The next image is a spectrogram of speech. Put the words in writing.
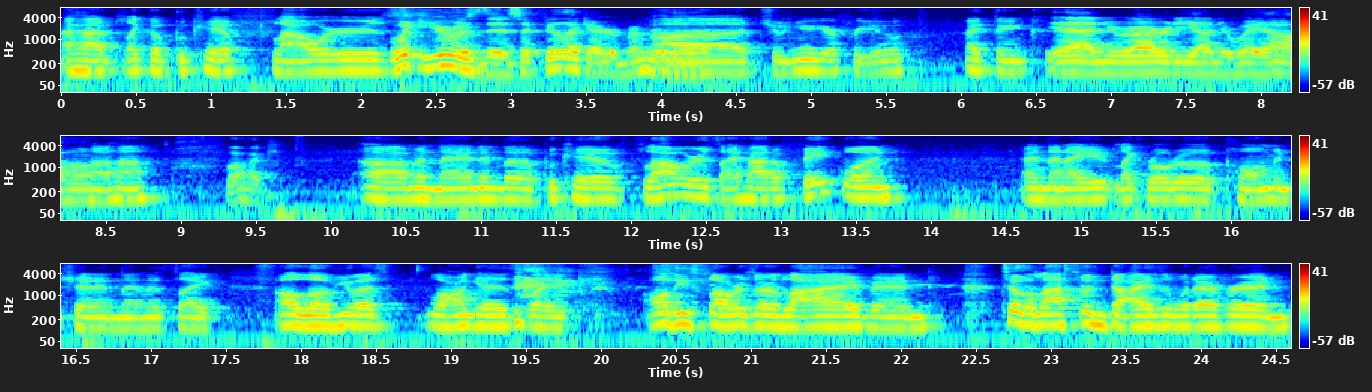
I had like a bouquet of flowers. What year was this? I feel like I remember that. Uh, junior year for you. I think. Yeah, and you were already on your way out, huh? Uh huh. Fuck. Um, and then in the bouquet of flowers, I had a fake one, and then I like wrote a poem and shit, and then it's like, I'll love you as long as like all these flowers are alive and till the last one dies and whatever. And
